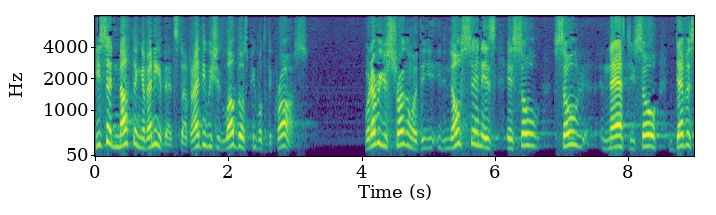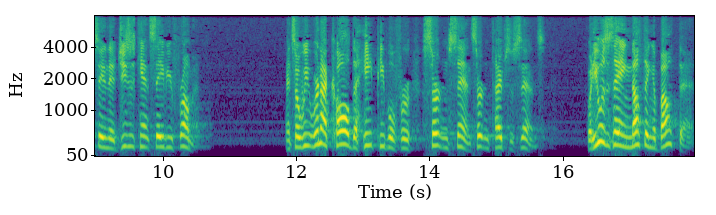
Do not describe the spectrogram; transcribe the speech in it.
He said nothing of any of that stuff. And I think we should love those people to the cross. Whatever you're struggling with, no sin is, is so, so nasty, so devastating that Jesus can't save you from it. And so we, we're not called to hate people for certain sins, certain types of sins. But he was saying nothing about that.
